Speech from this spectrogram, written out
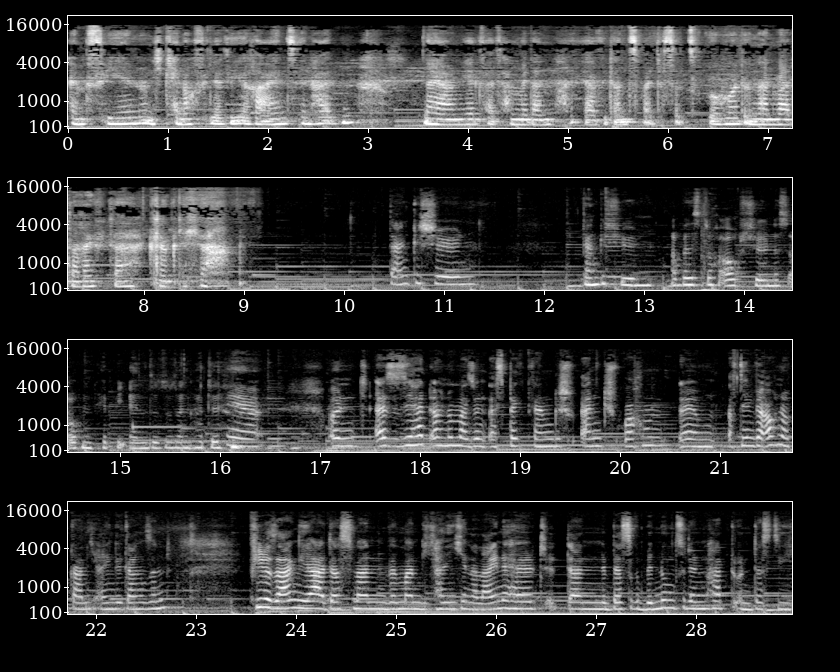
empfehlen. Und ich kenne auch viele, die ihre einzeln halten. Naja, und jedenfalls haben wir dann ja wieder ein zweites dazu geholt und dann war direkt wieder glücklicher. Dankeschön. Dankeschön. Aber es ist doch auch schön, dass auch ein Happy End sozusagen hatte. Ja. Und also sie hat auch nochmal so einen Aspekt anges angesprochen, ähm, auf den wir auch noch gar nicht eingegangen sind. Viele sagen ja, dass man, wenn man die Kaninchen alleine hält, dann eine bessere Bindung zu denen hat und dass die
